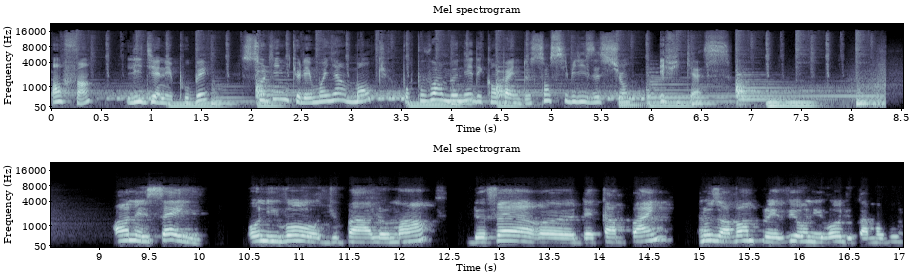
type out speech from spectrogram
Enfin, Lydiane et Poubé soulignent que les moyens manquent pour pouvoir mener des campagnes de sensibilisation efficaces. On essaye au niveau du Parlement de faire euh, des campagnes. Nous avons prévu au niveau du Cameroun,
